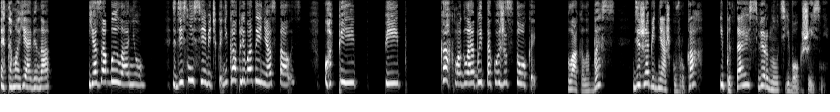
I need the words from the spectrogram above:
«Это моя вина. Я забыла о нем. Здесь ни семечка, ни капли воды не осталось. О, Пип, Пип, как могла я быть такой жестокой?» Плакала Бесс, держа бедняжку в руках и пытаясь вернуть его к жизни.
